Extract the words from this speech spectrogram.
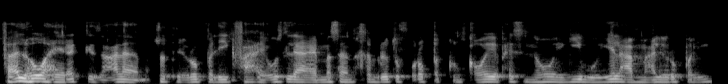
فهل هو هيركز على ماتشات ال Europa League فهيعوز لاعب مثلا خبرته في أوروبا تكون قوية بحيث إن هو يجيبه ويلعب مع ال Europa League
